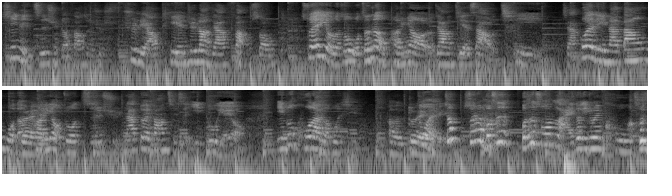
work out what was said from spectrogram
心理咨询的方式去去聊天，去让人家放松，所以有的时候我真的有朋友有这样介绍起。贾桂林来帮我的朋友做咨询，那对方其实一度也有，一度哭来都不行。呃，对，对，就虽然不是不是说来就一定会哭，其实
